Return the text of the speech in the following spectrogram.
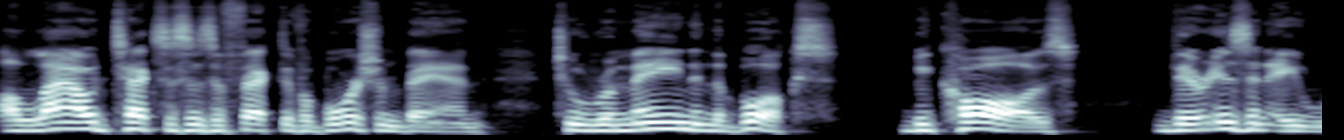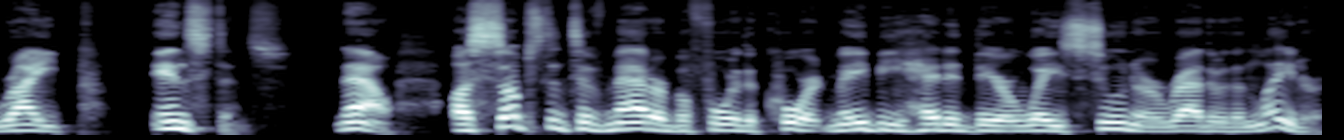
allowed Texas's effective abortion ban to remain in the books because there isn't a ripe instance. Now, a substantive matter before the court may be headed their way sooner rather than later.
